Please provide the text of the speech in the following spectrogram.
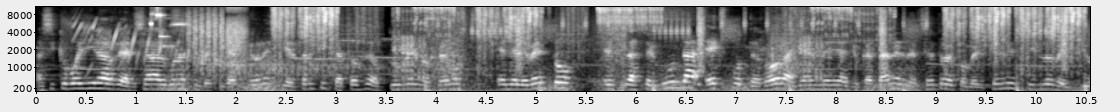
Así que voy a ir a realizar algunas investigaciones y el 13 y 14 de octubre nos vemos en el evento. Es la segunda Expo Terror allá en Mérida, Yucatán, en el Centro de Convenciones Siglo XXI.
